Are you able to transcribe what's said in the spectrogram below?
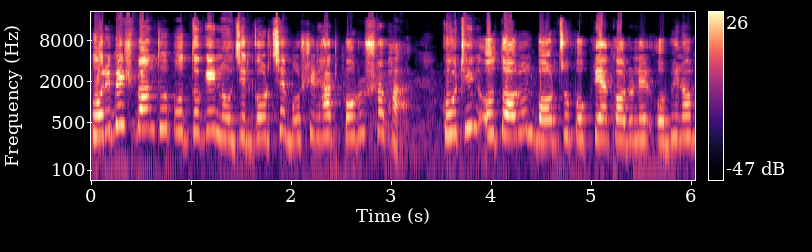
পরিবেশ বান্ধব উদ্যোগে নজির গড়ছে বসিরহাট পৌরসভা। কঠিন ও তরল বর্জ্য প্রক্রিয়াকরণের অভিনব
